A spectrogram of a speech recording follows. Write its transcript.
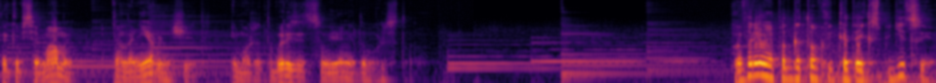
Как и все мамы, она нервничает и может выразить свое недовольство. Во время подготовки к этой экспедиции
